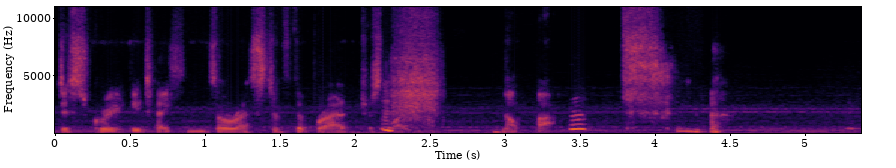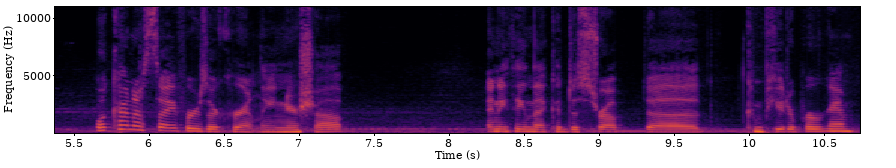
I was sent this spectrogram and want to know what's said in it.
discreetly taking the rest of the bread, just like, not that. What kind of ciphers are currently in your shop? Anything that could disrupt a computer program?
